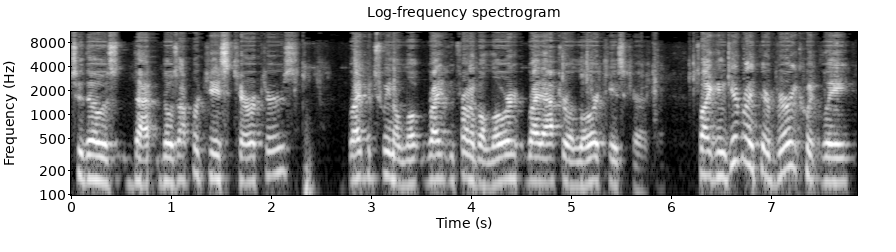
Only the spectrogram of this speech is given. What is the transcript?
to those that those uppercase characters right between a right in front of a lower right after a lowercase character. So I can get right there very quickly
